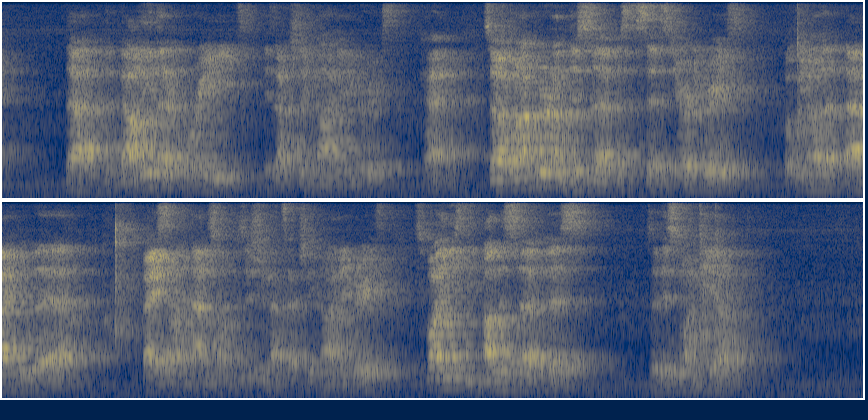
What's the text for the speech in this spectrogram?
that the value that it reads is actually 90 degrees. Okay? So when I put it on this surface, it says 0 degrees, but we know that that angle there, based on anatomical position, that's actually 90 degrees. So if I use the other surface, so this one here,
